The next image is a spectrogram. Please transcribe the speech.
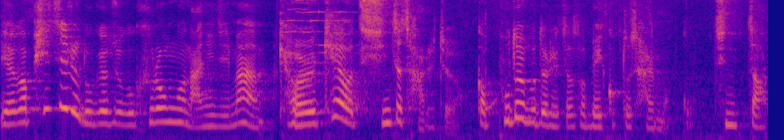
얘가 피지를 녹여주고 그런 건 아니지만 결 케어 진짜 잘해줘요. 그러니까 보들보들해져서 메이크업도 잘 먹고 진짜로.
